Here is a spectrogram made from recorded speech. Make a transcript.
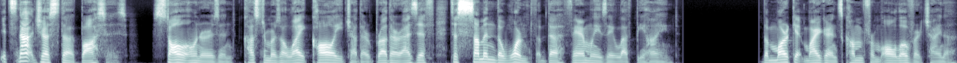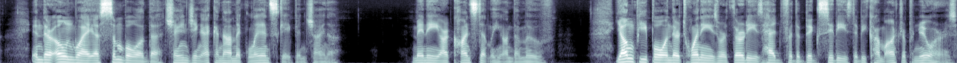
It's not just the bosses Stall owners and customers alike call each other brother as if to summon the warmth of the families they left behind. The market migrants come from all over China, in their own way a symbol of the changing economic landscape in China. Many are constantly on the move. Young people in their 20s or 30s head for the big cities to become entrepreneurs,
